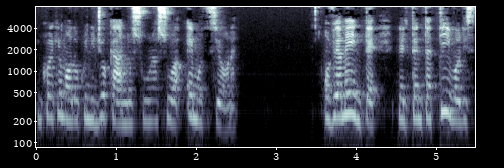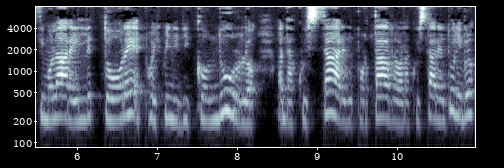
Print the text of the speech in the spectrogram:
in qualche modo quindi giocando su una sua emozione. Ovviamente nel tentativo di stimolare il lettore e poi quindi di condurlo ad acquistare, di portarlo ad acquistare il tuo libro,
